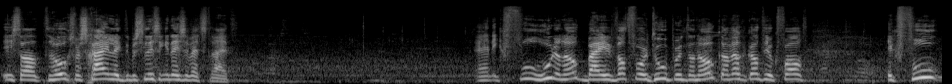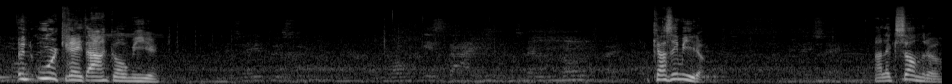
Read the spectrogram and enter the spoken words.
is dat hoogstwaarschijnlijk de beslissing in deze wedstrijd. En ik voel hoe dan ook, bij wat voor doelpunt dan ook, aan welke kant hij ook valt. Ik voel een oerkreet aankomen hier. Casemiro. Alexandro.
